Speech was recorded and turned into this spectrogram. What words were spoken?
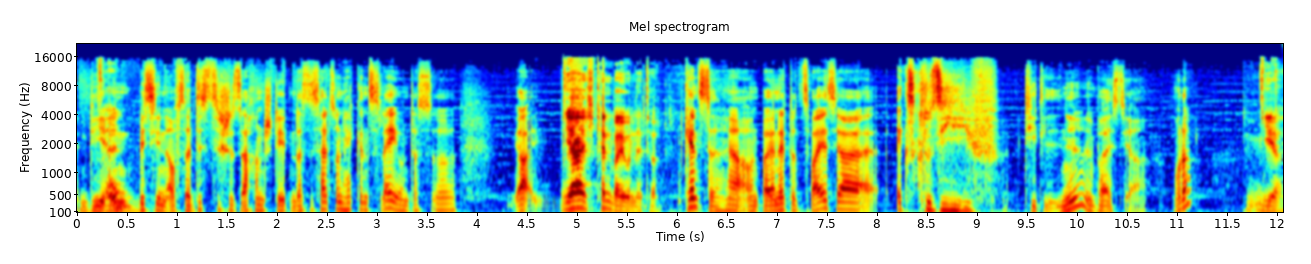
die Oh. ein bisschen auf sadistische Sachen steht. Und das ist halt so ein Hack and Slay. Und das, äh, ja, Ja, ich kenne Bayonetta. kennst du, ja. Und Bayonetta 2 ist ja Exklusivtitel, ne? Du weißt ja, oder? Ja.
